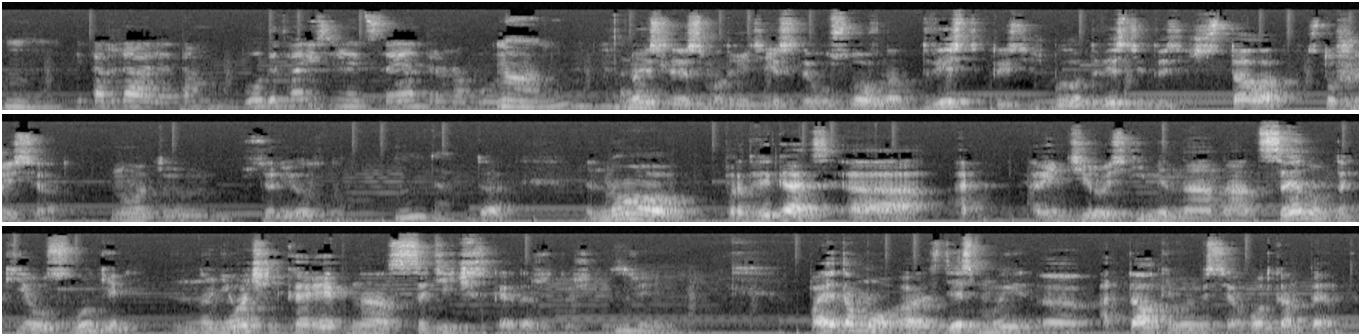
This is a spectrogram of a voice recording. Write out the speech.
угу. и так далее. Там благотворительные центры работают. А, ну. Угу. Но если смотрите, если условно 200 тысяч было 200 тысяч, стало 160. Ну, это серьезно. Ну да. Да. Но продвигать, а, ориентируясь именно на цену, такие услуги, ну, не очень корректно с этической даже точки зрения. Поэтому э, здесь мы э, отталкиваемся от контента.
